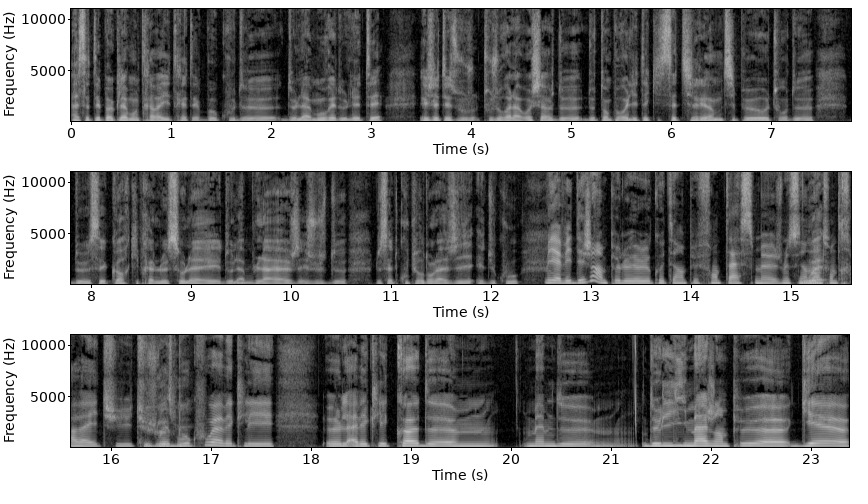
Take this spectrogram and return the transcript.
à cette époque-là, mon travail, il traitait beaucoup de, de l'amour et de l'été. Et j'étais toujours, toujours, à la recherche de, de temporalité qui s'étirait un petit peu autour de, de ces corps qui prennent le soleil, de la mmh. plage et juste de, cette coupure dans la vie. Et du coup. Mais il y avait déjà un peu le, côté un peu fantasme. Je me souviens dans ton travail, tu, tu jouais beaucoup avec les, euh, avec les codes. Euh, même de, de l'image un peu euh, gay.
